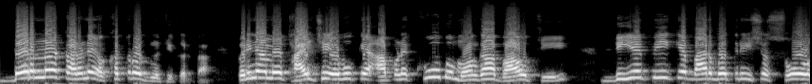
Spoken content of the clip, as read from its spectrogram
ડરના કારણે અખતરો જ નથી કરતા. પરિણામે થાય છે એવું કે આપણે ખૂબ મોંઘા ભાવથી ડીએપી કે બાર બત્રીસ સોળ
